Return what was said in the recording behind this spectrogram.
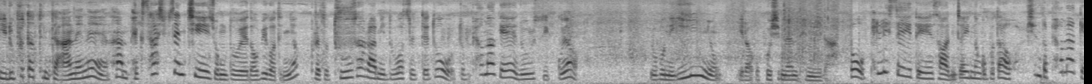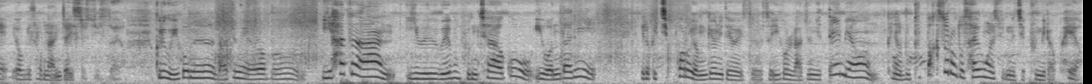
이 루프탑 텐트 안에는 한 140cm 정도의 너비거든요. 그래서 두 사람이 누웠을 때도 좀 편하게 누울 수 있고요. 요거는 2인용이라고 보시면 됩니다. 또 팰리세이드에서 앉아있는 것보다 훨씬 더 편하게 여기서는 앉아있을 수 있어요. 그리고 이거는 나중에 여러분 이 하드한 이 외부 본체하고 이 원단이 이렇게 지퍼로 연결이 되어 있어요. 그래서 이걸 나중에 떼면 그냥 루프 박스로도 사용할 수 있는 제품이라고 해요.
